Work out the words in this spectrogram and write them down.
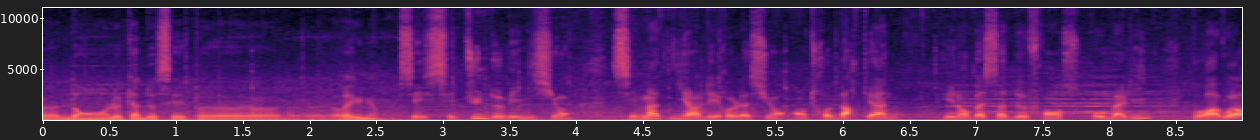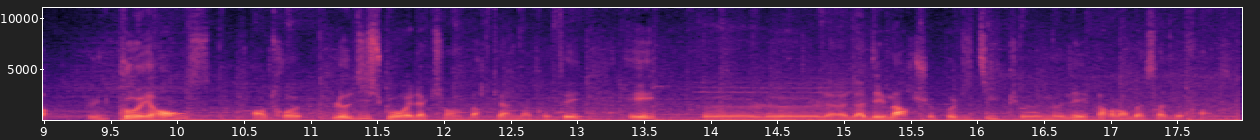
euh, dans le cadre de cette euh, réunion. C'est une de mes missions, c'est maintenir les relations entre Barkhane et l'ambassade de France au Mali pour avoir une cohérence entre le discours et l'action de Barkhane d'un côté et la démarche politique menée par l'ambassade de France.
